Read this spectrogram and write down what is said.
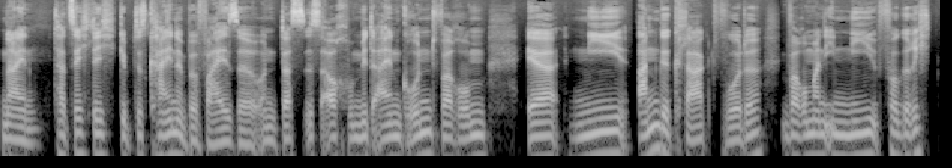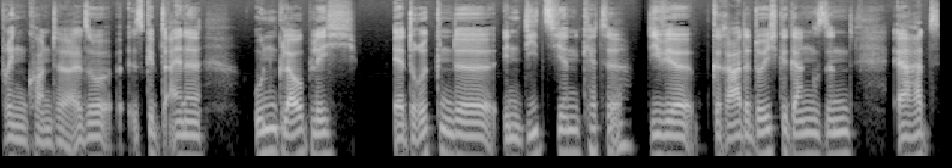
Nein, tatsächlich gibt es keine Beweise. Und das ist auch mit ein Grund, warum er nie angeklagt wurde, warum man ihn nie vor Gericht bringen konnte. Also es gibt eine unglaublich erdrückende Indizienkette, die wir gerade durchgegangen sind. Er hat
